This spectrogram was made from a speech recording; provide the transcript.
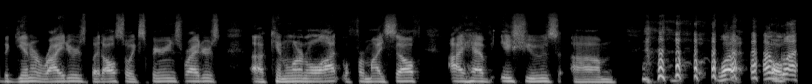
beginner writers, but also experienced writers uh, can learn a lot. For myself, I have issues. Um, what? I'm oh. glad.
